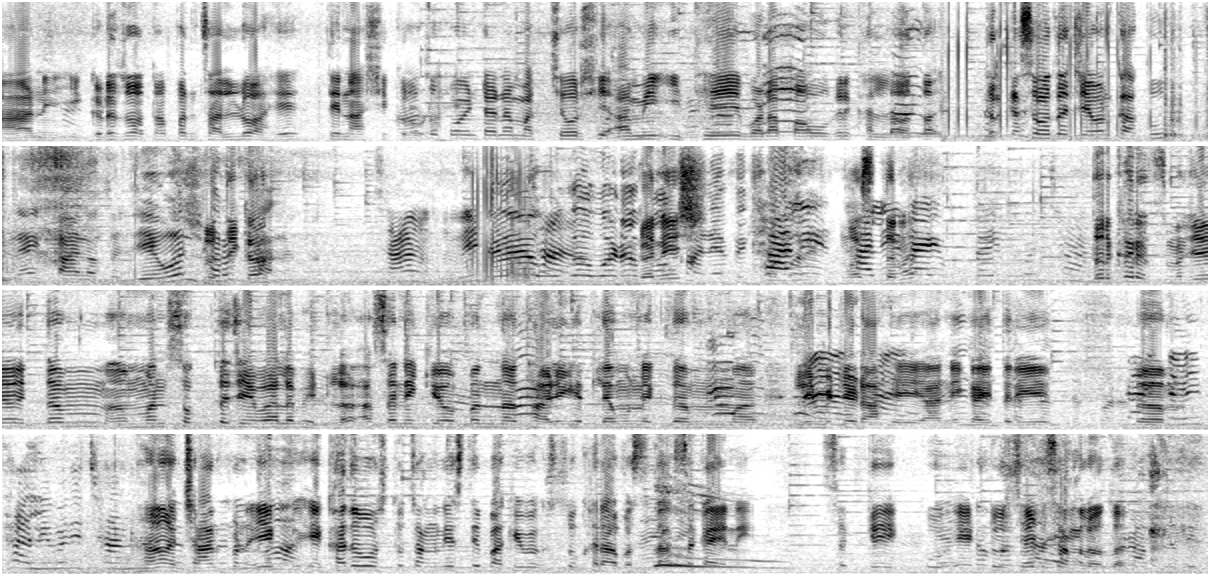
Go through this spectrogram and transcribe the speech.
आणि इकडं जो आता आपण चाललो आहे ते नाशिक रोड पॉईंट आहे. ना मागच्या वर्षी आम्ही इथे वडापाव वगैरे खाल्ला होता. तर कसं होतं जेवण काकू? नाही छान होतं. जेवण श्रुतिका? गणेश? खाण्यापेक्षा मस्त ना? तर खरंच म्हणजे एकदम मनसोक्त जेवायला भेटलं. असं नाही की आपण थाळी घेतल्या म्हणून एकदम लिमिटेड आहे आणि काहीतरी हा छान पण एक एखादं वस्तू चांगली असते बाकी वस्तू खराब असते असं काही नाही. सगळे ए टू झेड चांगलं होतं.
